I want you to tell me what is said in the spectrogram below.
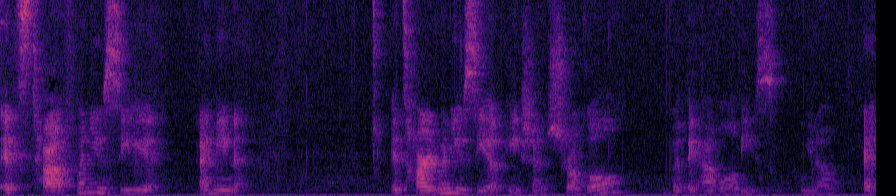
it's tough when you see I mean it's hard when you see a patient struggle but they have all these you know I,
